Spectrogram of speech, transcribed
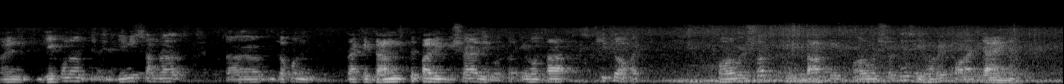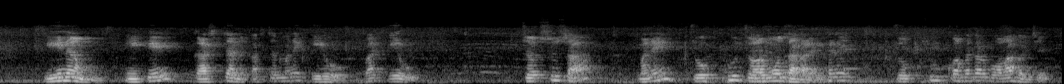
মানে যে কোনো জিনিস আমরা যখন তাকে জানতে পারি বিষয়াদি মতো এবং তা স্থিত হয়, পরমেশ্বর, তাকে পরমেশ্বরকে সেভাবে করা যায় না। এ নাম একে কাস্টান কাস্টান মানে কেউ বা কেউ। চক্ষুষা মানে চক্ষু চর্ম দ্বারা। এখানে চক্ষু কথাটা বলা হয়েছে।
